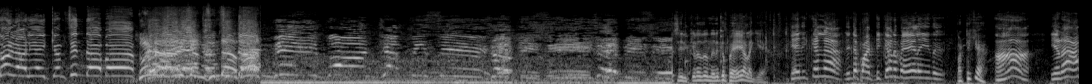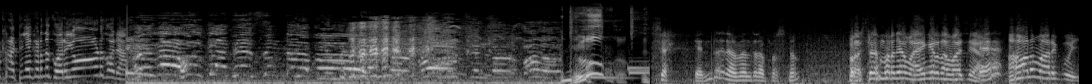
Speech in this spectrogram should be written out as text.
തൊഴിലാളി ഐക്യം സിന്ദാബാദ്. ചിരിക്കുന്നത് നിനക്ക് പേ ഇളകിയ? എനിക്കല്ല നിന്റെ പട്ടിക്കാണ് മേളയത് പട്ടിക്ക? ആ എടാ ആ കട്ടിലെ കിടന്ന് കൊരയോട് കൊര. എന്താ രാമേന്ദ്ര പ്രശ്നം? പ്രശ്നം പറഞ്ഞാൽ ഭയങ്കര തമാശ. ആൾ മാറിപ്പോയി.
